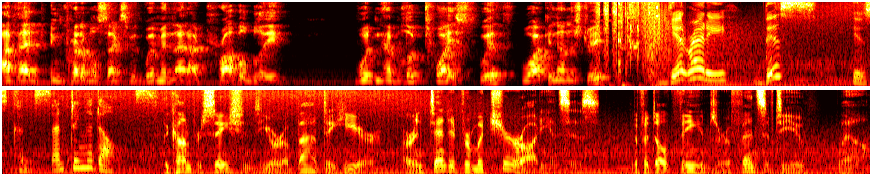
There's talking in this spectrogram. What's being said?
I've had incredible sex with women that I probably wouldn't have looked twice with walking down the street. Get ready. This is Consenting Adults. The conversations you're about to hear are intended for mature audiences. If adult themes are offensive to you, well,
